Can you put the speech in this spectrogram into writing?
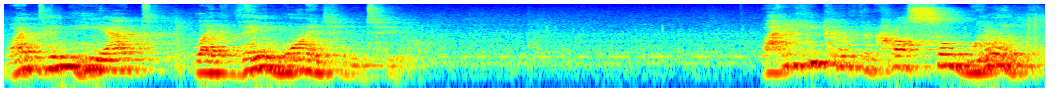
Why didn't he act like they wanted him to? Why did he go to the cross so willingly?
